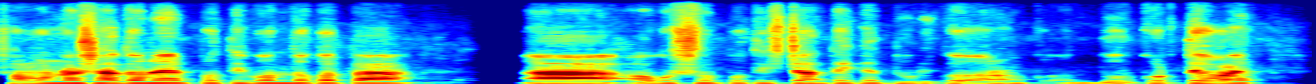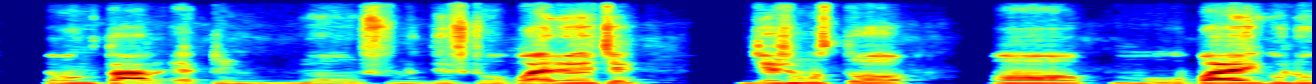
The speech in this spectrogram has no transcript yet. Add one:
সমন্বয় সাধনের প্রতিবন্ধকতা অবশ্য প্রতিষ্ঠান থেকে দূরীকরণ, দূর করতে হয় এবং তার একটি সুনির্দিষ্ট উপায় রয়েছে। যে সমস্ত উপায়গুলো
